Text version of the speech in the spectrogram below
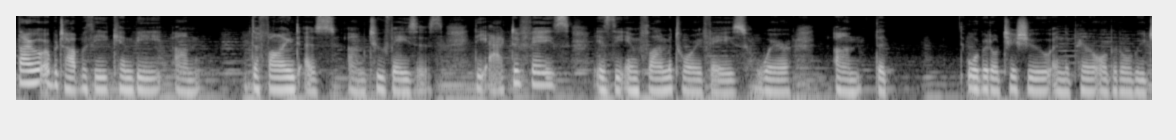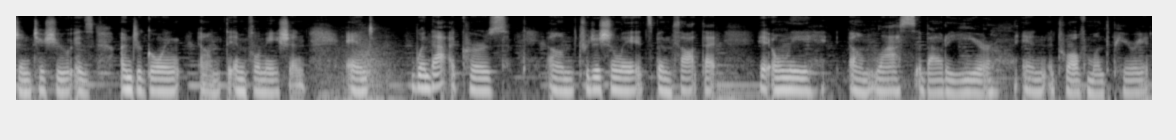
Thyroid orbitopathy can be um, defined as um, two phases. The active phase is the inflammatory phase where um, the orbital tissue and the periorbital region tissue is undergoing um, the inflammation. And when that occurs, um, traditionally it's been thought that it only um, lasts about a year in a 12 month period.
